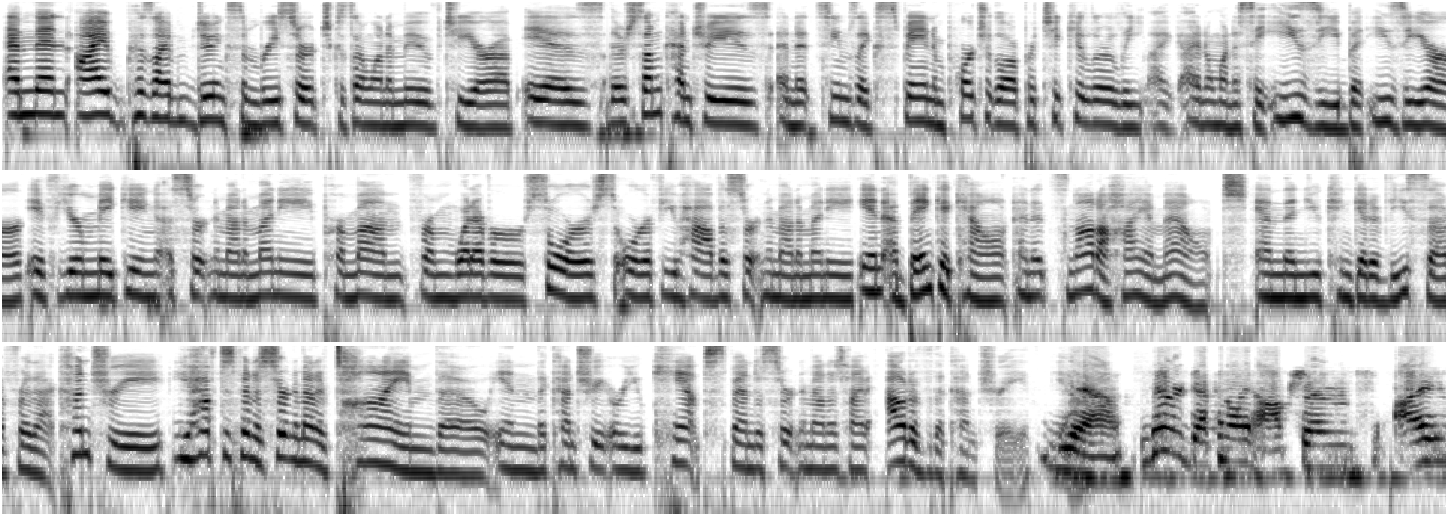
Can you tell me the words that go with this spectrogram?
And then I, because I'm doing some research because I want to move to Europe, is there's some countries, and it seems like Spain and Portugal are particularly, I, I don't want to say easy, but easier if you're making a certain amount of money per month from whatever source, or if you have a certain amount of money in a bank account and it's not a high amount, and then you can get a visa for that country. You have to spend a certain amount of time, though, in the country, or you can't spend a certain amount of time out of the country. Yeah. yeah. There are definitely options. I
